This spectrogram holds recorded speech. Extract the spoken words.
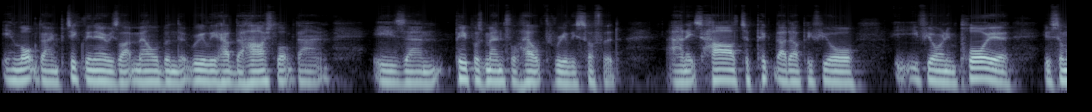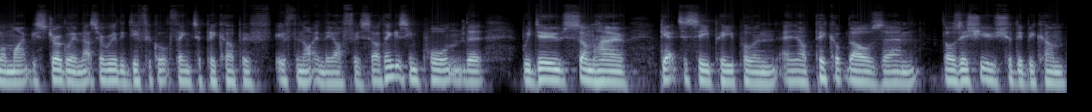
in lockdown, particularly in areas like Melbourne that really had the harsh lockdown, is um, people's mental health really suffered, and it's hard to pick that up if you're if you're an employer. If someone might be struggling, that's a really difficult thing to pick up if if they're not in the office. So I think it's important that we do somehow get to see people and, and you know, pick up those um, those issues should they become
